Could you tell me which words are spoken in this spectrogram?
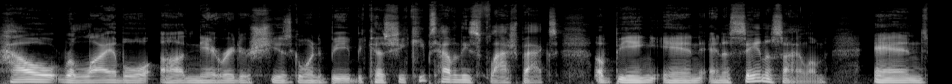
how reliable a narrator she is going to be because she keeps having these flashbacks of being in an insane asylum and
